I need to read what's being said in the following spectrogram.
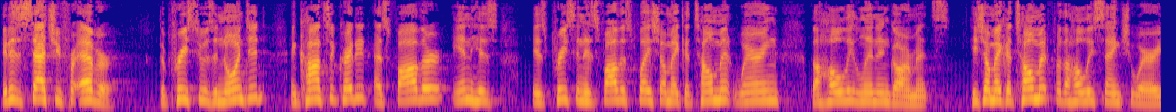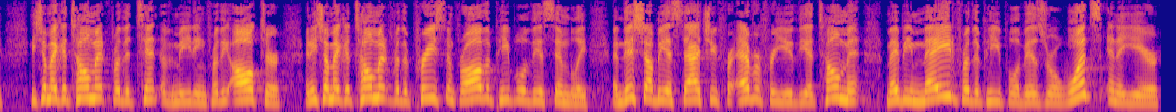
It is a statute forever. The priest who is anointed and consecrated as father in his, his priest in his father's place shall make atonement wearing the holy linen garments. He shall make atonement for the holy sanctuary. He shall make atonement for the tent of meeting, for the altar, and he shall make atonement for the priest and for all the people of the assembly. And this shall be a statute forever for you. The atonement may be made for the people of Israel once in a year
